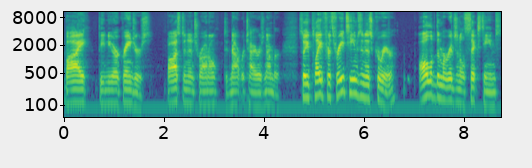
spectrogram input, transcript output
by the New York Rangers. Boston and Toronto did not retire his number. So he played for three teams in his career, all of them original six teams,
